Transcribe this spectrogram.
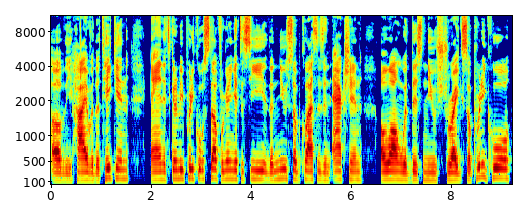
of the Hive of the Taken and it's going to be pretty cool stuff. We're going to get to see the new subclasses in action along with this new strike. So pretty cool.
